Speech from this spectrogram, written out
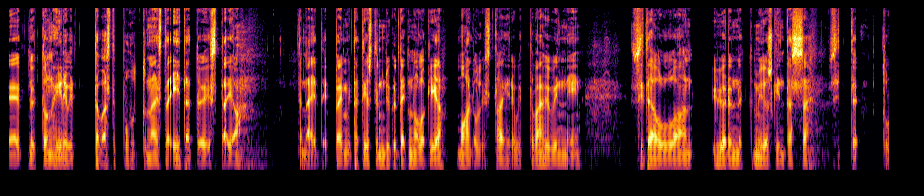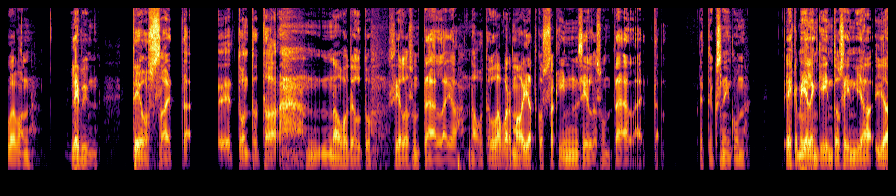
että nyt on hirvittävästi puhuttu näistä etätöistä ja, ja näin eteenpäin, mitä tietysti nykyteknologia mahdollistaa hirvittävän hyvin, niin sitä ollaan hyödynnetty myöskin tässä sitten tulevan levyn teossa, että, että on tota, nauhoiteltu siellä sun täällä ja nauhoitellaan varmaan jatkossakin siellä sun täällä, että, että yksi niin kuin ehkä mielenkiintoisin ja, ja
